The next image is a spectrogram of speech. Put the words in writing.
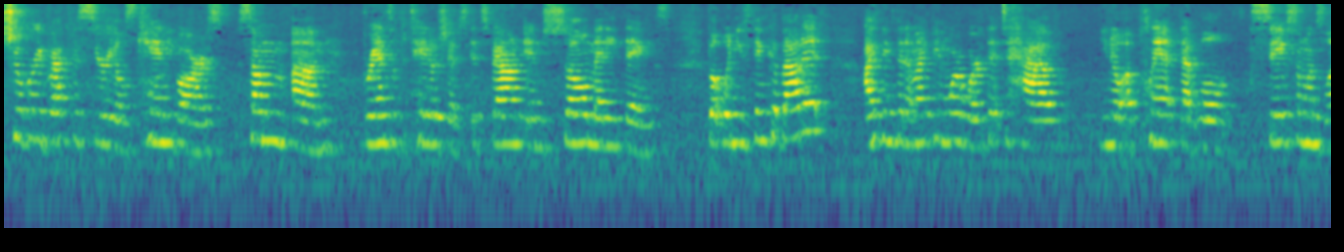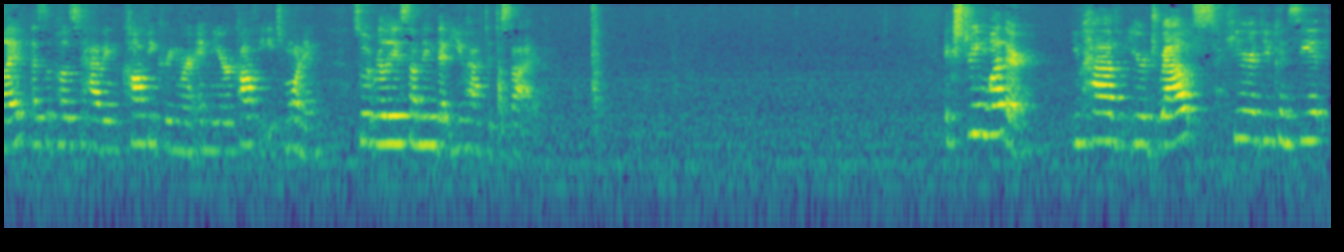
sugary breakfast cereals, candy bars, some um, brands of potato chips. It's found in so many things. But when you think about it, I think that it might be more worth it to have, you know, a plant that will save someone's life as opposed to having coffee creamer in your coffee each morning. So it really is something that you have to decide. Extreme weather. You have your droughts here, if you can see it.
